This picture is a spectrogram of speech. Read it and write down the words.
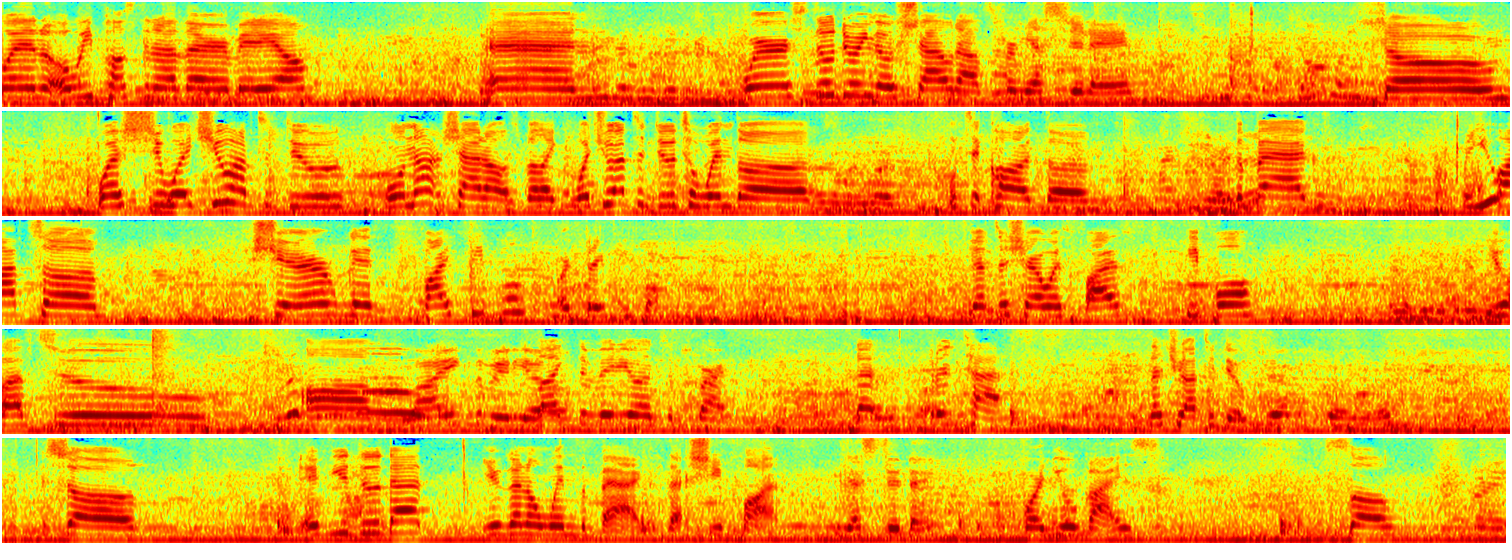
when we post another video. And we're still doing those shout outs from yesterday. So what sh- what you have to do, well not shout outs, but like what you have to do to win the what's it called the the bag you have to share with five people or three people? You have to share with five people. You have to um, Like the video. like the video and subscribe. That's three tasks that you have to do. So if you do that you're gonna win the bag that she bought yesterday for you guys so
